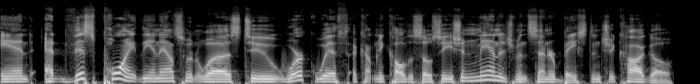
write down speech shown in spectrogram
And at this point, the announcement was to work with a company called Association Management Center based in Chicago.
